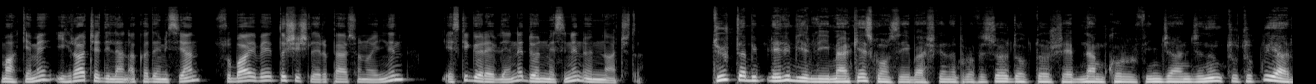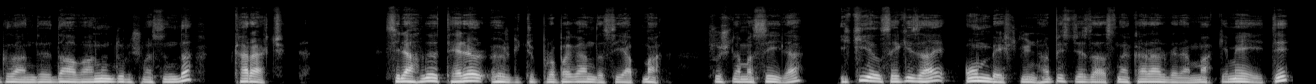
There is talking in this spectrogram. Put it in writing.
Mahkeme ihraç edilen akademisyen, subay ve dışişleri personelinin eski görevlerine dönmesinin önünü açtı. Türk Tabipleri Birliği Merkez Konseyi Başkanı Profesör Doktor Şebnem Korur Fincancı'nın tutuklu yargılandığı davanın duruşmasında karar çıktı. Silahlı terör örgütü propagandası yapmak suçlamasıyla 2 yıl 8 ay 15 gün hapis cezasına karar veren mahkeme heyeti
